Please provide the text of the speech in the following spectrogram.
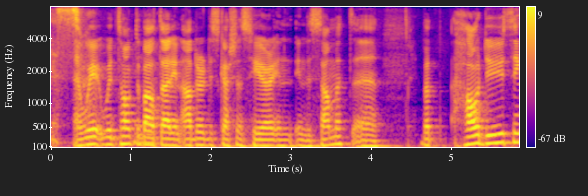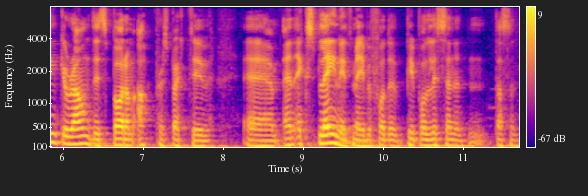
Yes. And we, we talked about that in other discussions here in, in the summit. Uh, but how do you think around this bottom up perspective um, and explain it maybe for the people listening doesn't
